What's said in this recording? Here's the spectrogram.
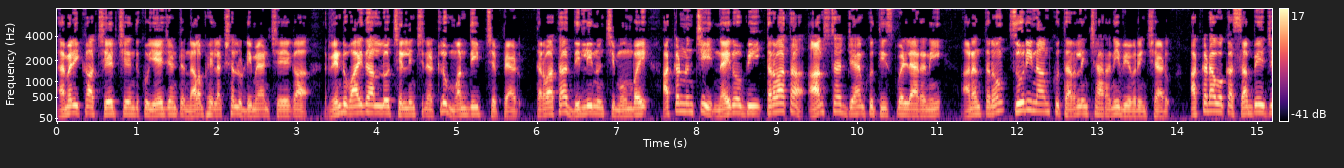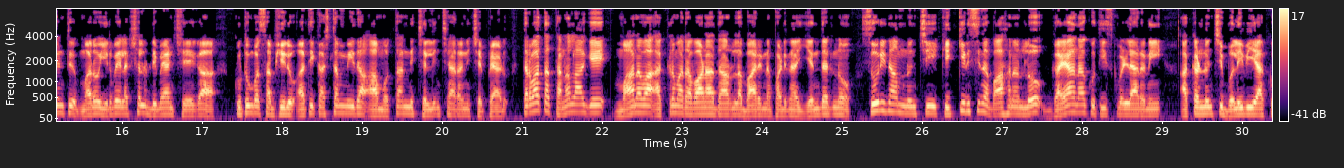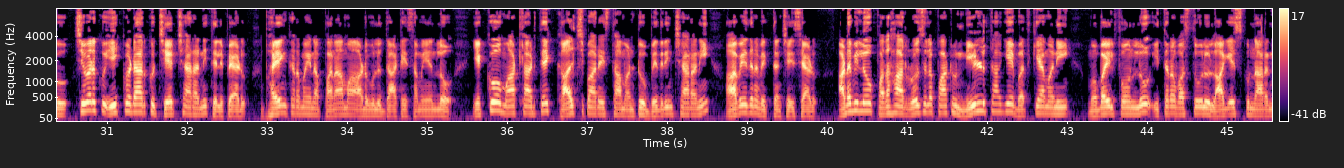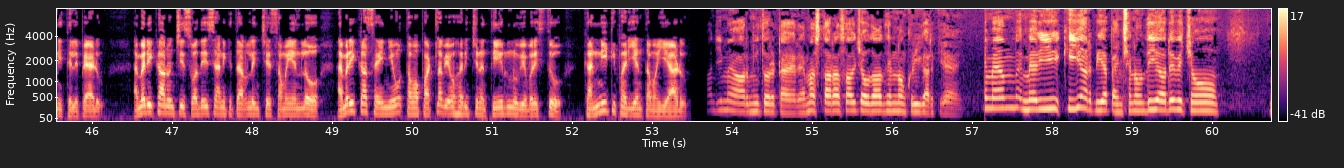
అమెరికా చేర్చేందుకు ఏజెంట్ నలభై లక్షలు డిమాండ్ చేయగా రెండు వాయిదాల్లో చెల్లించినట్లు మన్దీప్ చెప్పాడు. తర్వాత ఢిల్లీ నుంచి ముంబై అక్కడి నుంచి నైరోబీ తర్వాత ఆమ్స్టర్డామ్కు తీసుకువెళ్ళారని అనంతరం సూరినామ్కు తరలించారని వివరించాడు. అక్కడ ఒక సబ్ ఏజెంట్ మరో ఇరవై లక్షలు డిమాండ్ చేయగా కుటుంబ సభ్యులు అతి కష్టం మీద ఆ మొత్తాన్ని చెల్లించారని చెప్పాడు. తర్వాత తనలాగే మానవ అక్రమ రవాణాదారుల బారిన పడిన ఎందరినో సూరినామ్ నుంచి కిక్కిరిసిన వాహనంలో గయానాకు తీసుకువెళ్ళారని అక్కడి నుంచి బొలివియాకు చివరకు ఈక్వెడార్కు చేర్చారని తెలిపాడు. భయంకరమైన పనామా అడవులు దాటే సమయంలో ఎక్కువ మాట్లాడితే కాల్చిపారేస్తామంటూ బెదిరించారని ఆవేదన వ్యక్తం చేశాడు. అడవిలో పదహారు రోజుల పాటు నీళ్లు తాగే బతికామని మొబైల్ ఫోన్లు ఇతర వస్తువులు లాగేసుకున్నారని తెలిపాడు అమెరికా నుంచి స్వదేశానికి తరలించే సమయంలో అమెరికా సైన్యం తమ పట్ల వ్యవహరించిన తీరును వివరిస్తూ కన్నీటి పర్యంతమయ్యాడు ਹਾਂਜੀ ਮੈਂ ਆਰਮੀ ਤੋਂ ਰਿਟਾਇਰ ਹਾਂ ਮੈਂ 17 ਸਾਲ 14 ਦਿਨ ਨੌਕਰੀ ਕਰਕੇ ਆਇਆ ਜੀ। ਮੈਂ ਮੇਰੀ 21000 ਰੁਪਿਆ ਪੈਨਸ਼ਨ ਆਉਂਦੀ ਆ ਉਹਦੇ ਵਿੱਚੋਂ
